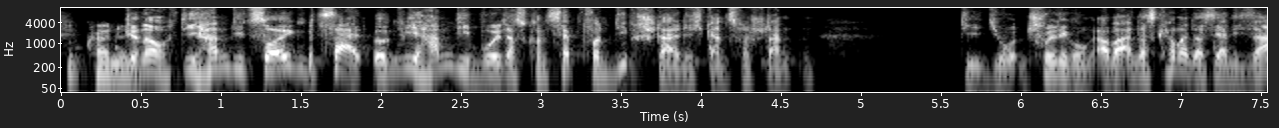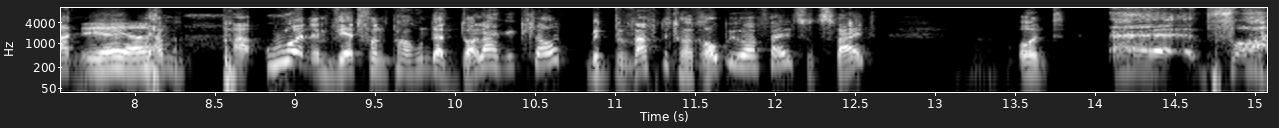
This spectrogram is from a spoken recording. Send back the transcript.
zu können. Genau, die haben die Zeugen bezahlt. Irgendwie haben die wohl das Konzept von Diebstahl nicht ganz verstanden. Die Idioten, Entschuldigung, aber anders kann man das ja nicht sagen. Ja, ja. Die haben ein paar Uhren im Wert von ein paar hundert Dollar geklaut, mit bewaffneter Raubüberfall zu zweit. Und Äh, boah.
